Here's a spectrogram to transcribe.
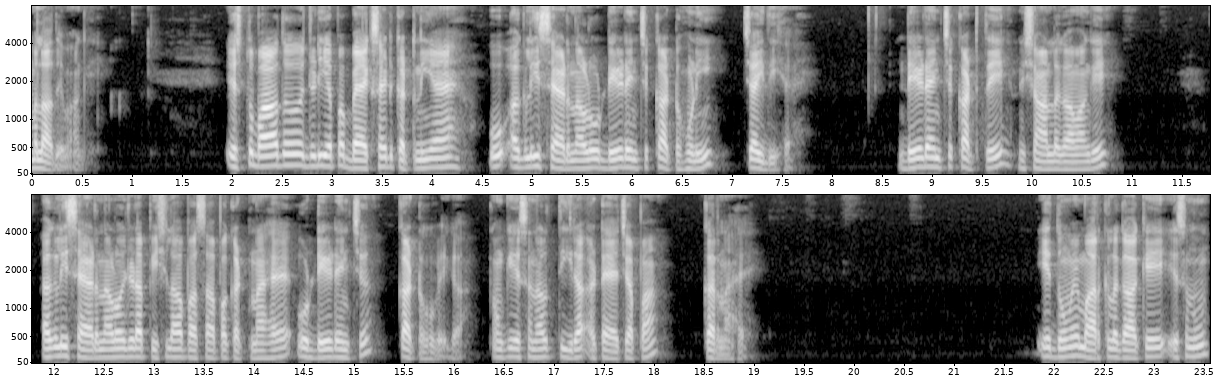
ਮਿਲਾ ਦੇਵਾਂਗੇ। ਇਸ ਤੋਂ ਬਾਅਦ ਜਿਹੜੀ ਆਪਾਂ ਬੈਕ ਸਾਈਡ ਕੱਟਣੀ ਹੈ, ਉਹ ਅਗਲੀ ਸਾਈਡ ਨਾਲੋਂ 1.5 ਇੰਚ ਘੱਟ ਹੋਣੀ ਚਾਹੀਦੀ ਹੈ। 1.5 ਇੰਚ ਘੱਟ ਤੇ ਨਿਸ਼ਾਨ ਲਗਾਵਾਂਗੇ। ਅਗਲੀ ਸਾਈਡ ਨਾਲੋਂ ਜਿਹੜਾ ਪਿਛਲਾ ਪਾਸਾ ਆਪਾਂ ਕੱਟਣਾ ਹੈ, ਉਹ 1.5 ਇੰਚ ਘੱਟ ਹੋਵੇਗਾ, ਕਿਉਂਕਿ ਇਸ ਨਾਲ ਤੀਰਾ ਅਟੈਚ ਆਪਾਂ ਕਰਨਾ ਹੈ। ਇਹ ਦੋਵੇਂ ਮਾਰਕ ਲਗਾ ਕੇ ਇਸ ਨੂੰ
